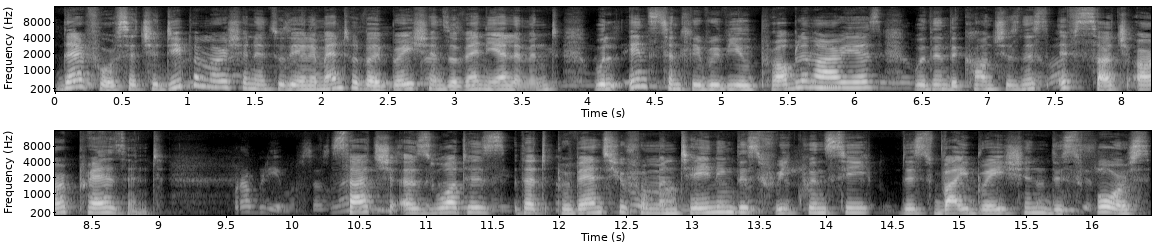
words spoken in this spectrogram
Therefore, such a deep immersion into the elemental vibrations of any element will instantly reveal problem areas within the consciousness if such are present such as what is that prevents you from maintaining this frequency, this vibration, this force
